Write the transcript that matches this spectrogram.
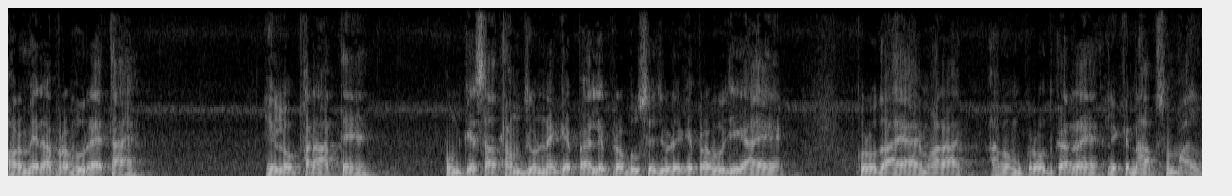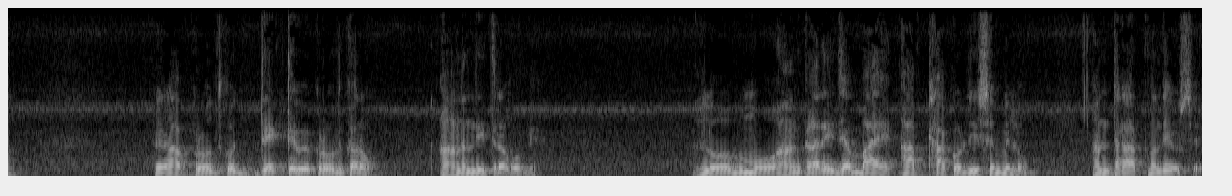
और मेरा प्रभु रहता है। ये लोग फिर आते हैं। उनके साथ हम जुड़ने के पहले प्रभु से जुड़े के प्रभु जी आए क्रोध आया है महाराज, अब हम क्रोध कर रहे हैं, लेकिन आप संभालना। फिर आप क्रोध को देखते हुए क्रोध करो, आनंदित रहोगे। लोभ, मोह, अहंकार जब आए, आप ठाकुर जी से मिलो, अंतरात्मा देव से।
